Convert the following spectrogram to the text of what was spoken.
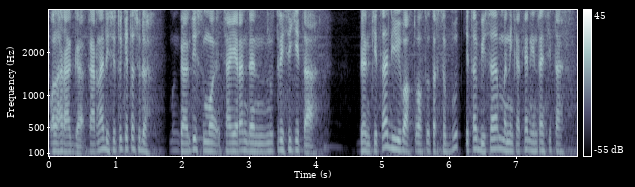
olahraga. Karena di situ kita sudah mengganti semua cairan dan nutrisi kita. Dan kita di waktu-waktu tersebut kita bisa meningkatkan intensitas.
